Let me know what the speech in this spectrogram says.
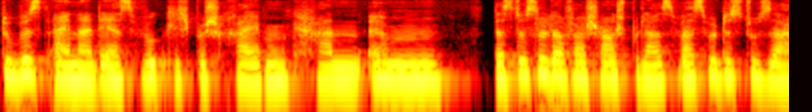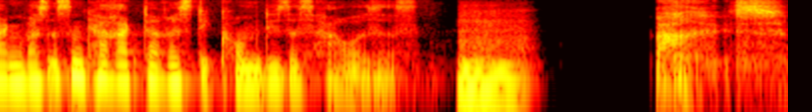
du bist einer, der es wirklich beschreiben kann. Ähm, das Düsseldorfer Schauspielhaus, was würdest du sagen, was ist ein Charakteristikum dieses Hauses? Mhm. Ach, es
